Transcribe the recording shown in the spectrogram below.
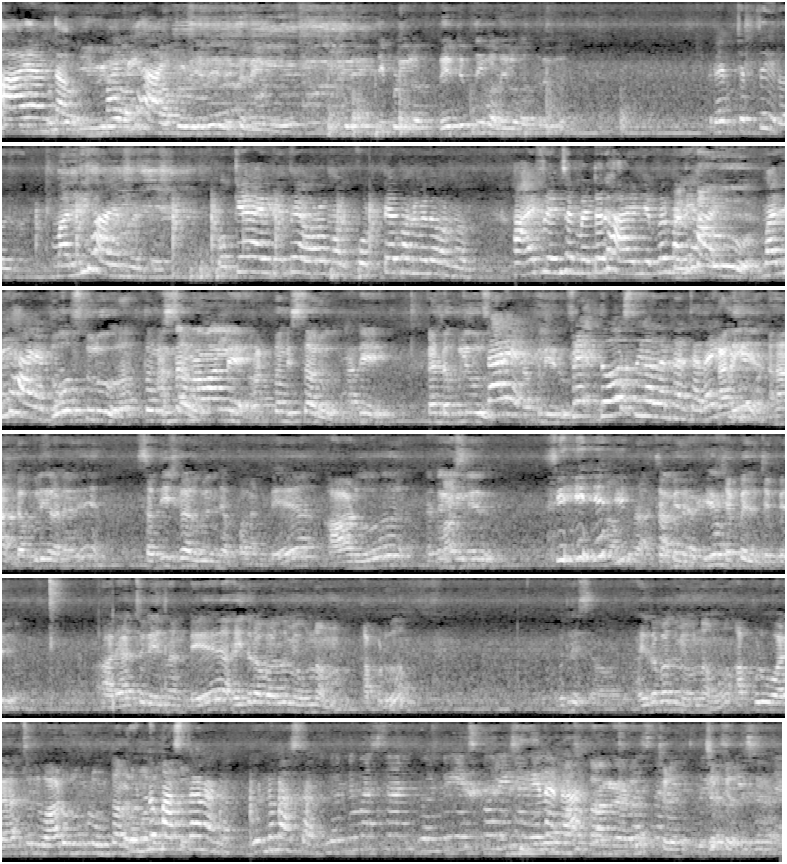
హాయ్ అంటావు ఈ వీడియో అప్లోడ్ ఇప్పుడు రేపు చెప్తే ఇవాళ వీళ్ళు వస్తారు. రేపు చెప్తే ఈరోజు. మళ్ళీ హాయ్ అని పెట్టారు ఒకే ఐడియాతో ఎవరో మరి కొట్టే పని మీద ఉన్నారు. హాయ్ ఫ్రెండ్స్ అని పెట్టారు హాయ్ అని చెప్పారు మళ్ళీ హాయ్. మళ్ళీ హాయ్ అంటారు. దోస్తులు రక్తం ఇస్తారు. రక్తం ఇస్తారు. అదే. కానీ డబ్బులు ఇవ్వరు. డబ్బులు ఇవ్వరు. దోస్తు కదా అన్నారు కదా కానీ డబ్బులు ఇవ్వరు అనేది సతీష్ గారి గురించి చెప్పాలంటే ఆడు చెప్పేది చెప్పేది చెప్పేది. అది యాక్చువల్లీ ఏంటంటే హైదరాబాద్లో మేము ఉన్నాం అప్పుడు. వదిలేసా హైదరాబాద్లో మేము ఉన్నాము. అప్పుడు వాడు యాక్చువల్లీ వాడు రూమ్లో ఉంటాను గుండు మస్తాన్ అన్న. గుండు మస్తాన్. మస్తాన్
